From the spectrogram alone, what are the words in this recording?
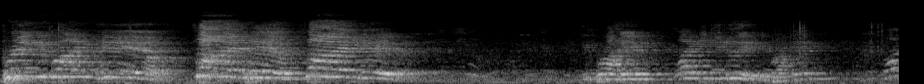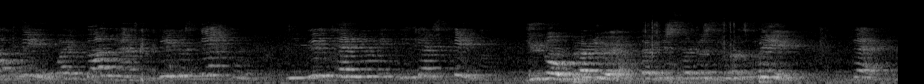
Bring Ibrahim here! Find him! Find him! Ibrahim, why did you do it, Ibrahim? Not me, why don't have the biggest temple? He will tell you if he can speak. You know very well that this status cannot speak. Then, why do you let them? Have you lost your minds?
